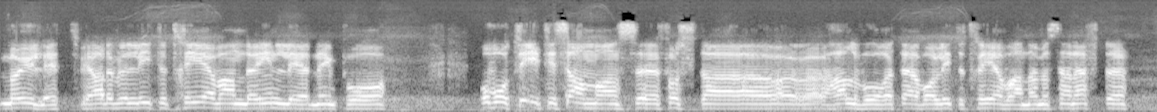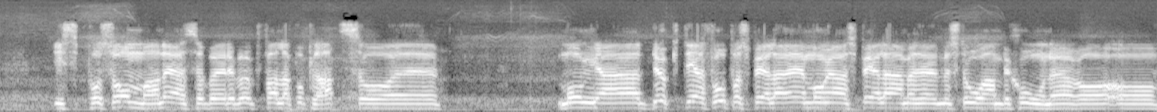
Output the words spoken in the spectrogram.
möjligt. Vi hade väl lite trevande inledning på och vår tid tillsammans eh, första halvåret där var lite trevande, men sen efter på sommaren där så började det falla på plats. Och, eh, många duktiga fotbollsspelare, många spelare med, med stora ambitioner och, och,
